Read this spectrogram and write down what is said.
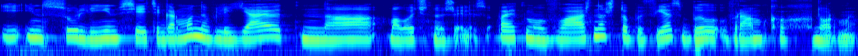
и инсулин, все эти гормоны влияют на молочную железу. Поэтому важно, чтобы вес был в рамках нормы.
